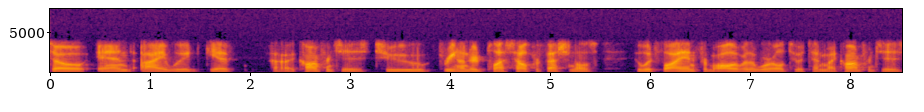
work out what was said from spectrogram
So, and I would give uh, conferences to 300 plus health professionals who would fly in from all over the world to attend my conferences,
